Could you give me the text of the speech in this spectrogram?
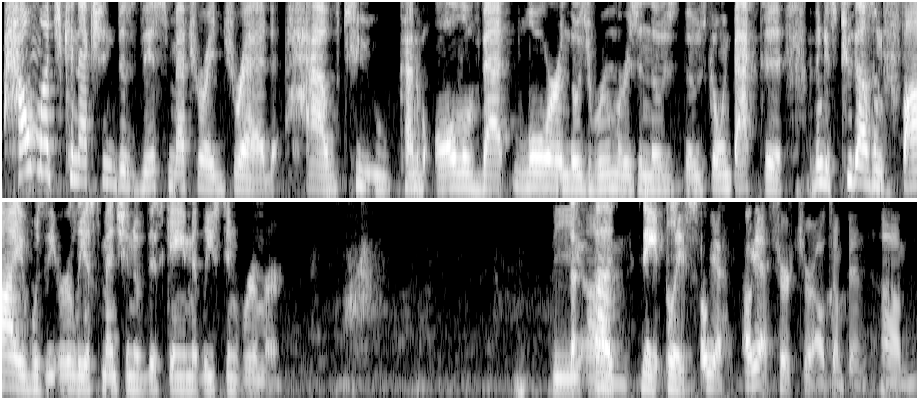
how much connection does this Metroid Dread have to kind of all of that lore and those rumors and those those going back to I think it's 2005 was the earliest mention of this game at least in rumor. The uh, uh um, Nate, please. Oh yeah, oh yeah, sure, sure. I'll jump in. Um,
